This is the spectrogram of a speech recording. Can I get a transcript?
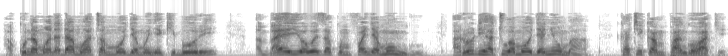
Hakuna mwanadamu hata mmoja mwenye kiburi ambaye yuwaweza kumfanya mungu arudi hatua moja nyuma katika mpango wake.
